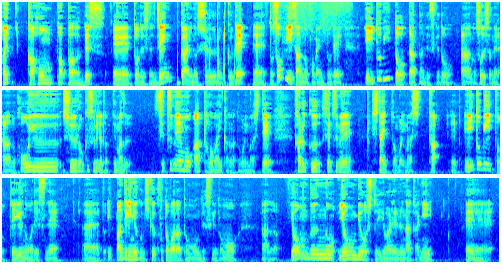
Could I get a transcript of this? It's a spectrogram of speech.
はい、カホンパパです。えーっとですね、前回の収録で、えーっと、ソフィーさんのコメントで、8ビートってあったんですけど、あの、そうですよね、あの、こういう収録するにあたって、まず、説明もあった方がいいかなと思いまして、軽く説明したいと思いました。えーっと、8ビートっていうのはですね、えっと、一般的によく聞く言葉だと思うんですけども、あの、4分の4拍子と言われる中に、えー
